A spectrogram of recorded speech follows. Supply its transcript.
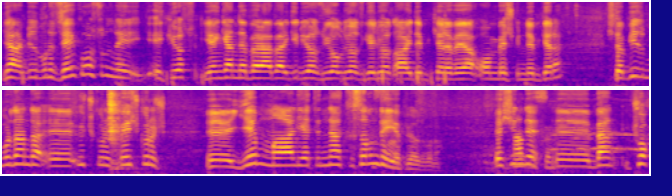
Yani biz bunu zevk olsun diye ekiyoruz. Yengenle beraber gidiyoruz, yolluyoruz, geliyoruz ayda bir kere veya 15 günde bir kere. İşte biz buradan da 3 kuruş, 5 kuruş e, yem maliyetinden kısalım diye yapıyoruz bunu. E şimdi e, ben çok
